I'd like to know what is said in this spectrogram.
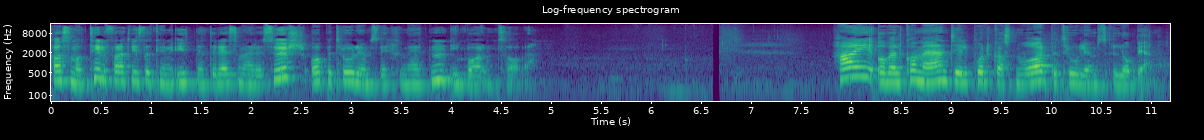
hva som må til for at vi skal kunne utnytte det som en ressurs, og petroleumsvirksomheten i Barentshavet. Hei og velkommen til podkasten vår Petroleumslobbyen.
